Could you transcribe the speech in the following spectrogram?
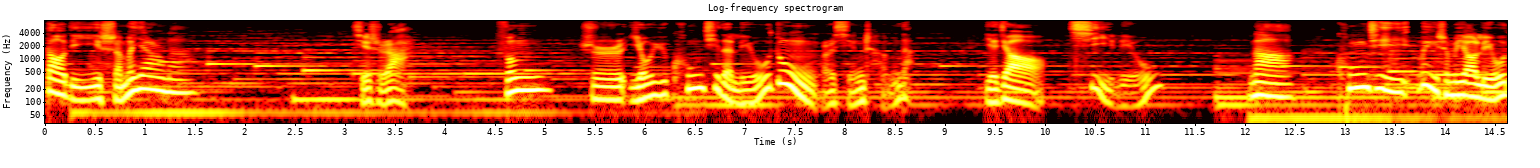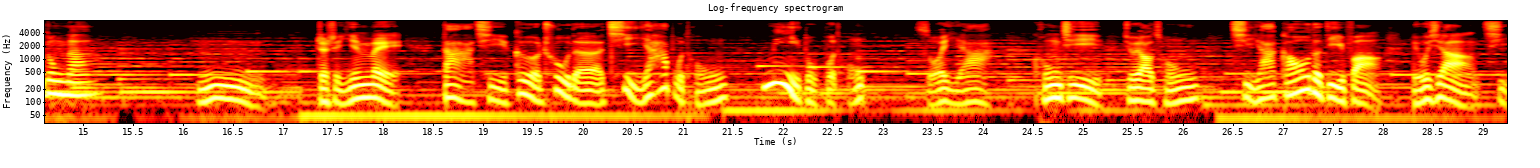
到底什么样呢？其实啊，风是由于空气的流动而形成的。也叫气流。那空气为什么要流动呢？嗯，这是因为大气各处的气压不同，密度不同，所以啊，空气就要从气压高的地方流向气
